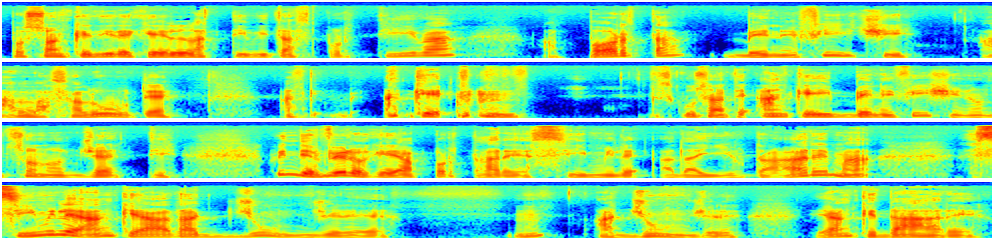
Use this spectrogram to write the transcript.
Posso anche dire che l'attività sportiva apporta benefici alla salute, anche, anche scusate, anche i benefici non sono oggetti. Quindi è vero che apportare è simile ad aiutare, ma è simile anche ad aggiungere, hm? aggiungere e anche dare.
